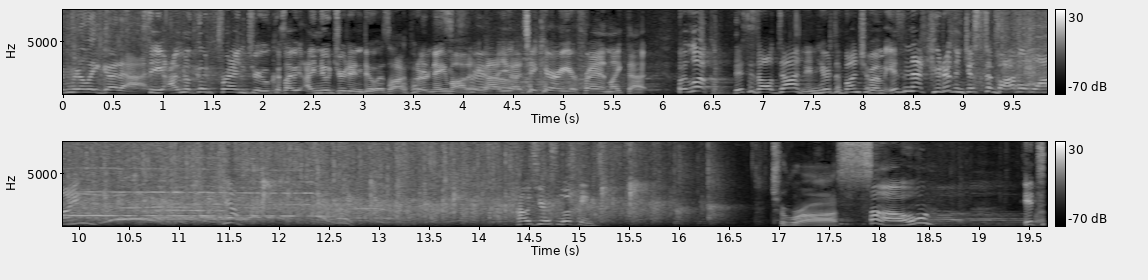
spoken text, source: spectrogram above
I'm really good at. See, I'm a good friend, Drew, because I, I knew Drew didn't do it, so I put her It's name on it. You gotta, you gotta take care of your friend like that. But look, this is all done, and here's a bunch of them. Isn't that cuter than just a bottle of wine? Yeah. How's yours looking? To Ross. Oh. It's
